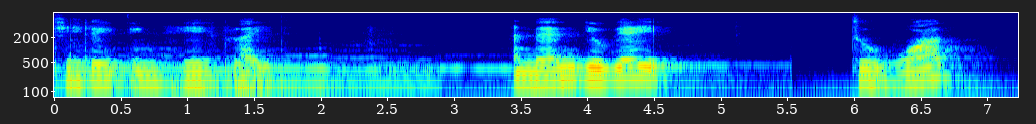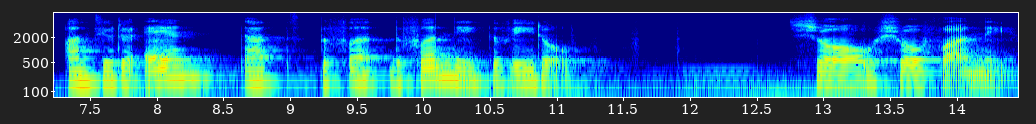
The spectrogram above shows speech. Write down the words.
chili in his plate, and then you wait to watch until the end. That's the fun, the funny the video. So so funny.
